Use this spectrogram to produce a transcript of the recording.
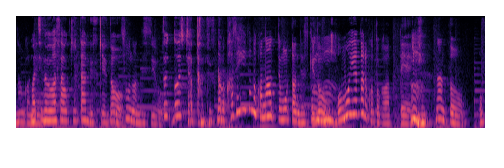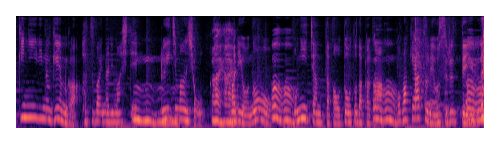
なんかね。街の噂を聞いたんですけど、そうなんですよ。どどうしちゃったんですか？なんか風邪ひいたのかなって思ったんですけど、うんうん。思い当たることがあって、うん。なんとお気に入りのゲームが発売になりまして、うんうんうんルイージマンション、はいはい、マリオのお兄ちゃんだか弟だかがお化け集めをするっていう、うんうんうん。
